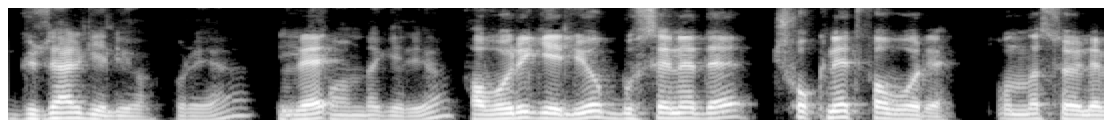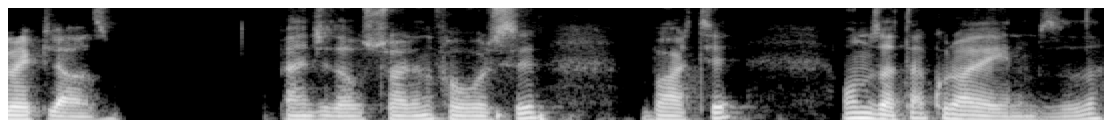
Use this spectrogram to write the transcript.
güzel geliyor buraya. İyi Ve formda geliyor. Favori geliyor. Bu sene de çok net favori. Onu da söylemek lazım. Bence de Avustralya'nın favorisi Barty. Onu zaten kura yayınımızda da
